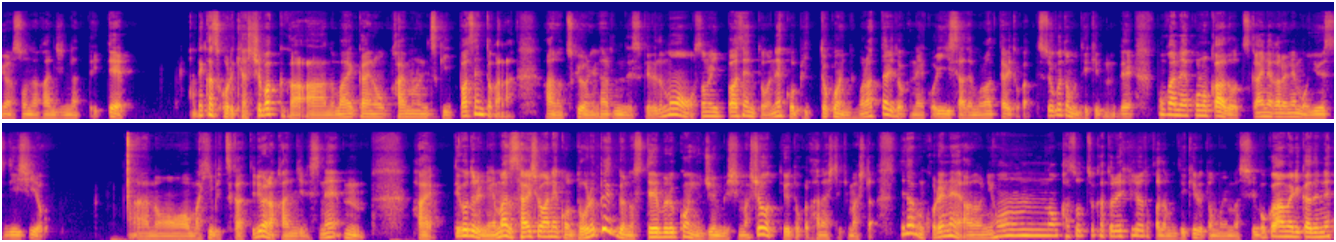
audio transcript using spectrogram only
うな、そんな感じになっていて、で、かつこれキャッシュバックが、あの、毎回の買い物につき1%かな、あの、つくようになるんですけれども、その1%をね、こう、ビットコインでもらったりとかね、こう、イーサーでもらったりとかってそういうこともできるので、僕はね、このカードを使いながらね、もう USDC をあのまあ、日々使ってるような感じですね。うん。はい。ということでね、まず最初はね、このドルペッグのステーブルコインを準備しましょうっていうところを話してきました。で、多分これね、あの日本の仮想通貨取引所とかでもできると思いますし、僕はアメリカでね、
